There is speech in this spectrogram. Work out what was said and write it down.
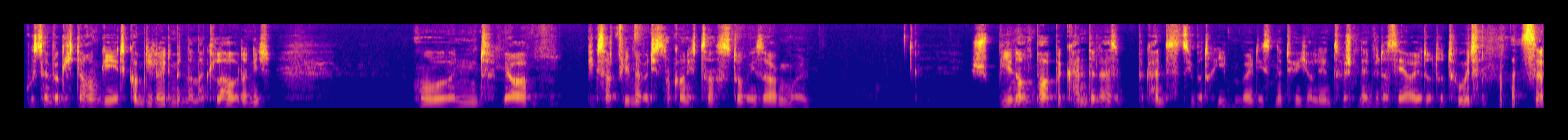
wo es dann wirklich darum geht, kommen die Leute miteinander klar oder nicht. Und ja, wie gesagt, viel mehr würde ich jetzt noch gar nicht zur Story sagen wollen. Spielen auch ein paar Bekannte, also bekannt ist jetzt übertrieben, weil die sind natürlich alle inzwischen entweder sehr alt oder tot. also,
